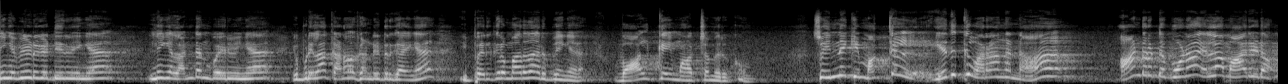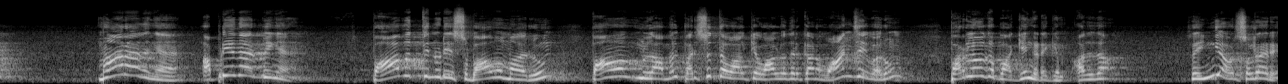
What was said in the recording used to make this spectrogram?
நீங்கள் வீடு கட்டிடுவீங்க நீங்கள் லண்டன் போயிடுவீங்க இப்படிலாம் கனவு கண்டுட்டு இருக்காங்க. இப்போ இருக்கிற மாதிரி தான் இருப்பீங்க. வாழ்க்கை மாற்றம் இருக்கும். ஸோ இன்றைக்கி மக்கள் எதுக்கு வராங்கன்னா ஆண்டவர்கிட்ட போனால் எல்லாம் மாறிடும். மாறாதுங்க. அப்படியே தான் இருப்பீங்க. பாவத்தினுடைய சுபாவம் மாறும். பாவம் இல்லாமல் பரிசுத்த வாழ்க்கை வாழ்வதற்கான வாஞ்சை வரும் பரலோக பாக்கியம் கிடைக்கும். அதுதான். ஸோ இங்கே அவர் சொல்கிறாரு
